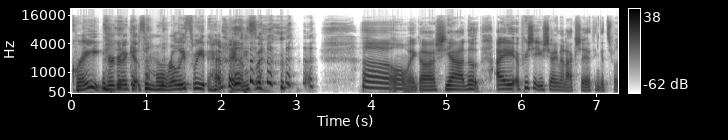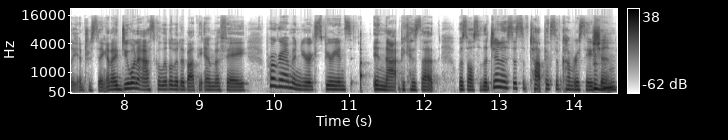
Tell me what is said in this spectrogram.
great. You're going to get some really sweet headbands. Uh, oh my gosh. Yeah. No, I appreciate you sharing that actually. I think it's really interesting. And I do want to ask a little bit about the MFA program and your experience in that because that was also the genesis of topics of conversation.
